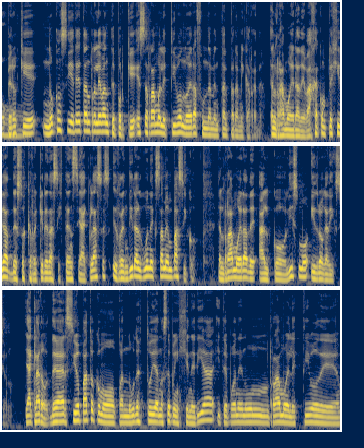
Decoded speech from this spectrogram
Oh. pero que no consideré tan relevante porque ese ramo electivo no era fundamental para mi carrera. El ramo era de baja complejidad, de esos que requieren asistencia a clases y rendir algún examen básico. El ramo era de alcoholismo y drogadicción. Ya claro, debe haber sido pato como cuando uno estudia, no sé, pues ingeniería y te ponen un ramo electivo de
